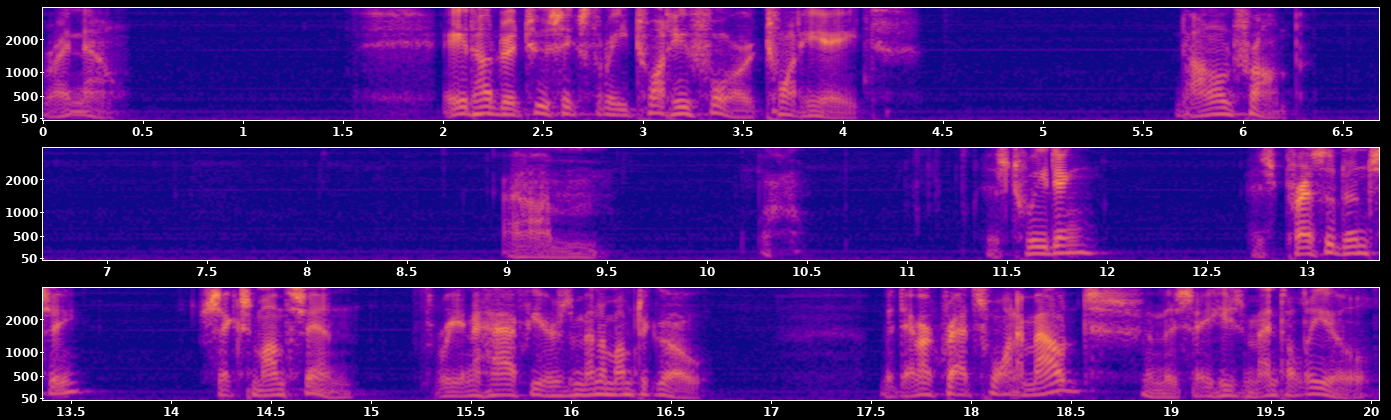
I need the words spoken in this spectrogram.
Right now. 800 263 2428. Donald Trump. Um, his tweeting, his presidency, six months in, three and a half years minimum to go. The Democrats want him out, and they say he's mentally ill.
